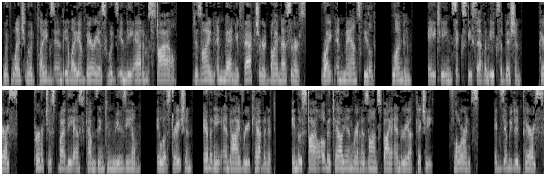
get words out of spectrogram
with wedgwood plagues and inlay of various woods in the Adams style designed and manufactured by Messrs. Wright and Mansfield, London, 1867 exhibition, Paris, purchased by the S. Kensington Museum. Illustration, ebony and ivory cabinet, in the style of Italian Renaissance by Andrea Picci, Florence, exhibited Paris,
